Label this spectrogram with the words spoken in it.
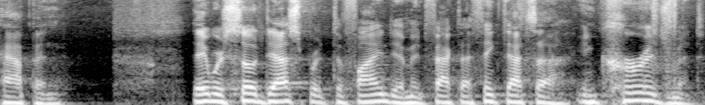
happen. They were so desperate to find him. In fact, I think that's an encouragement.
